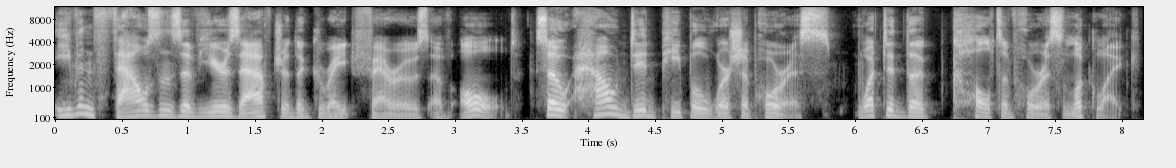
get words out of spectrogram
even thousands of years after the great pharaohs of old. So how did people worship Horus? What did the cult of Horus look like?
